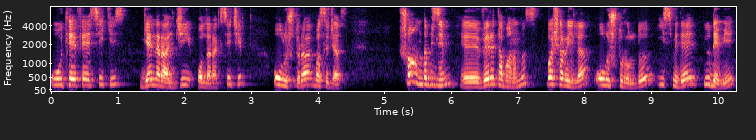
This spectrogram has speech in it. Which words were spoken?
UTF-8 General G olarak seçip oluştura basacağız. Şu anda bizim e, veri tabanımız başarıyla oluşturuldu. İsmi de Udemy.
